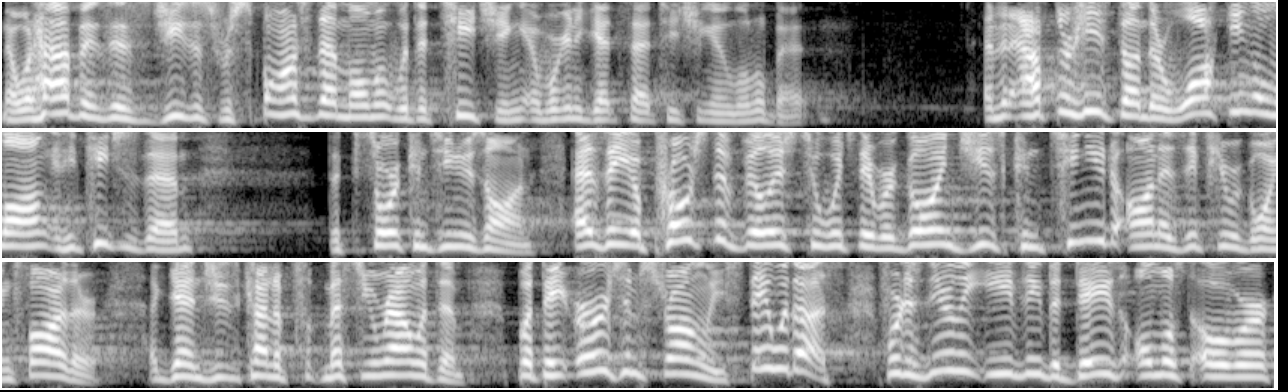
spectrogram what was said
Now, what happens is Jesus responds to that moment with a teaching, and we're going to get to that teaching in a little bit. And then after he's done, they're walking along and he teaches them the story continues on. As they approached the village to which they were going, Jesus continued on as if he were going farther. Again, Jesus kind of messing around with them. But they urged him strongly, Stay with us, for it is nearly evening, the day is almost over.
